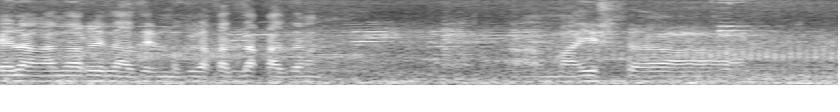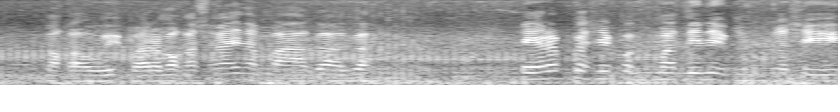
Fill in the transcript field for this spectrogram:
kailangan na rin natin maglakad-lakad ng uh, maayos sa makauwi para makasakay ng maaga-aga hirap kasi pag madilim kasi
